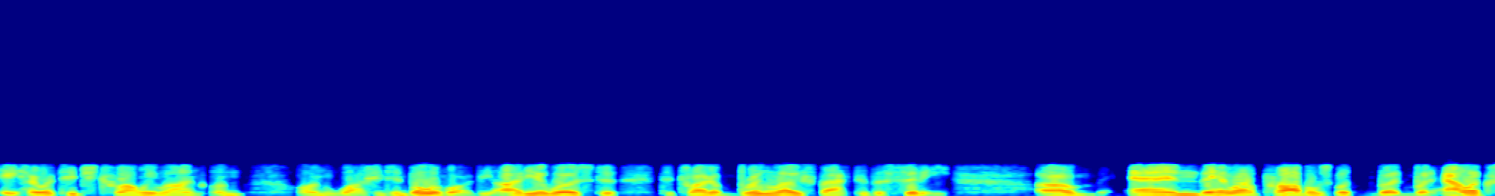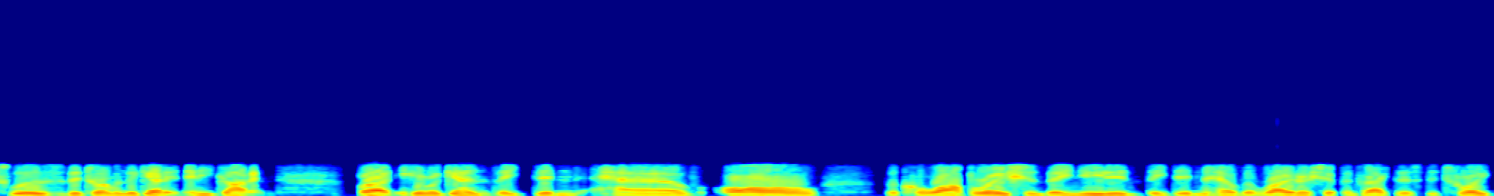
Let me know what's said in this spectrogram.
a heritage trolley line on on Washington Boulevard. The idea was to to try to bring life back to the city. Um, and they had a lot of problems, but but but Alex was determined to get it, and he got it. But here again, they didn't have all the cooperation they needed. They didn't have the ridership. In fact, as Detroit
